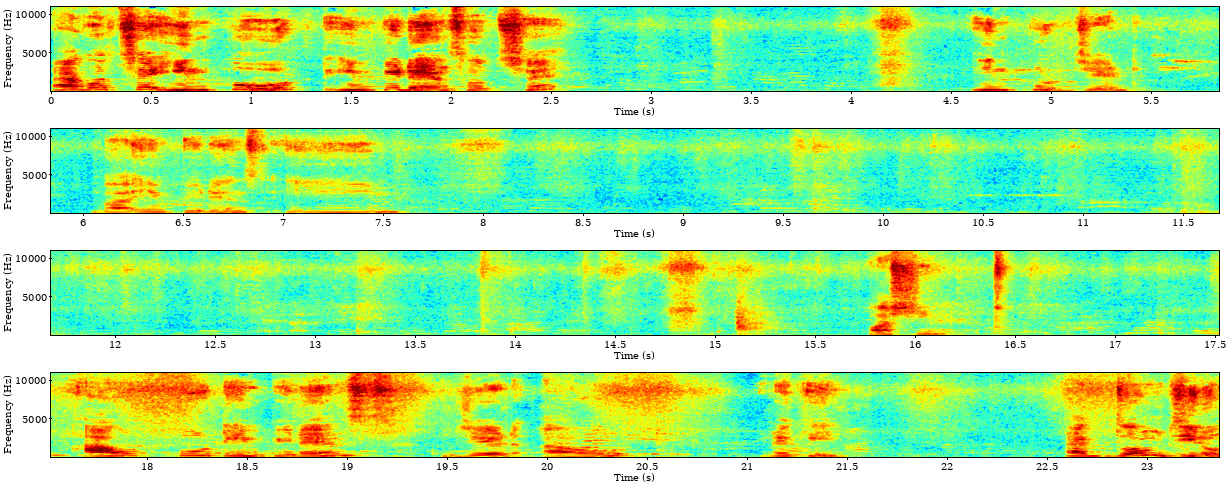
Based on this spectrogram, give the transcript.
এক হচ্ছে ইনপুট ইম্পিডেন্স হচ্ছে ইনপুট জেড বা ইম্পিডেন্স ইম অসীম আউটপুট ইম্পিডেন্স জেড আউট এটা কি? একদম জিরো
